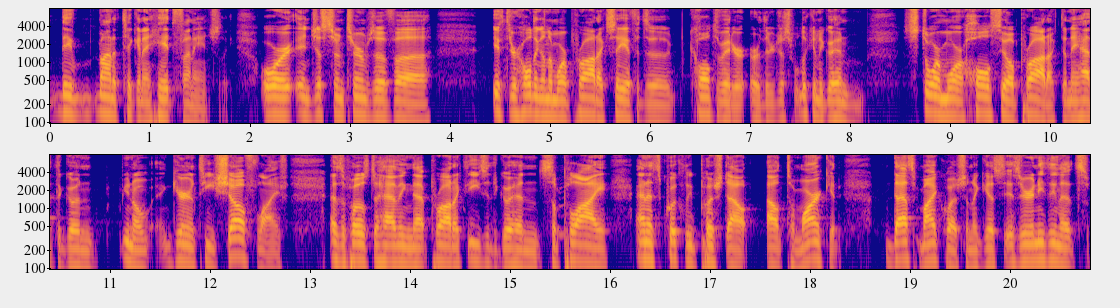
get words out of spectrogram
they might have taken a hit financially, or in just in terms of uh, if they're holding on to more products, say if it's a cultivator or they're just looking to go ahead and store more wholesale product, and they have to go and you know guarantee shelf life, as opposed to having that product easy to go ahead and supply and it's quickly pushed out out to market that's my question. I guess is there anything that's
